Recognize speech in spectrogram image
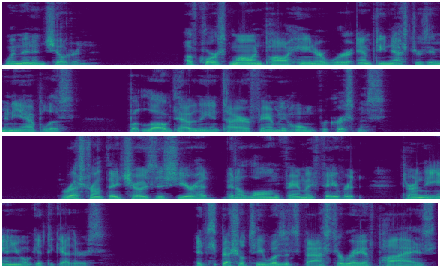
women, and children. Of course, Ma and Pa Hainer were empty nesters in Minneapolis, but loved having the entire family home for Christmas. The restaurant they chose this year had been a long family favorite during the annual get togethers. Its specialty was its vast array of pies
